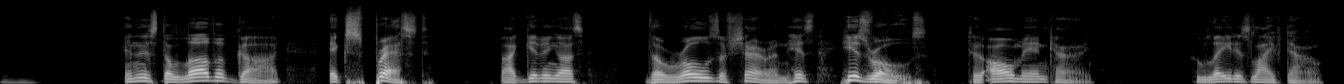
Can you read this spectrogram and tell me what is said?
Hmm. And it's the love of God expressed by giving us the rose of Sharon, his, his rose to all mankind, who laid his life down,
